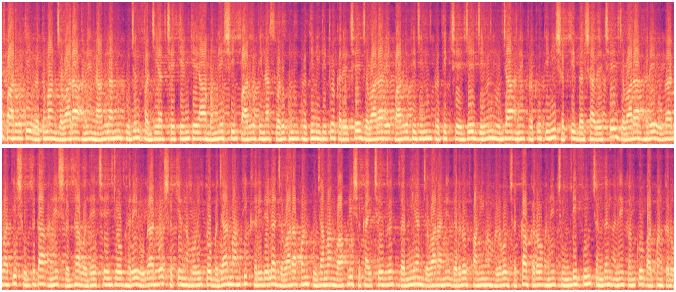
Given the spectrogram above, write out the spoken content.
પાર્વતી વ્રતમાં જવારા અને નાગલાનું પૂજન ફરજિયાત છે, કેમ કે આ બંને શિવ પાર્વતીના સ્વરૂપનું પ્રતિનિધિત્વ કરે છે. જવારા એ પાર્વતીજીનું પ્રતીક છે, જે જીવન ઊર્જા અને પ્રકૃતિની શક્તિ દર્શાવે છે. જવારા ઘરે ઉગાડવાથી શુદ્ધતા અને શ્રદ્ધા વધે છે. જો ઘરે ઉગાડવો શક્ય ન હોય તો બજારમાંથી ખરીદેલા જવારા પણ પૂજામાં વાપરી શકાય છે. વ્રત દરમિયાન જવારાને દરરોજ પાણીમાં હળવો છંટકાવ કરો અને ચુંડી ફૂલ ચંદન અને કંકુ અર્પણ કરો.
